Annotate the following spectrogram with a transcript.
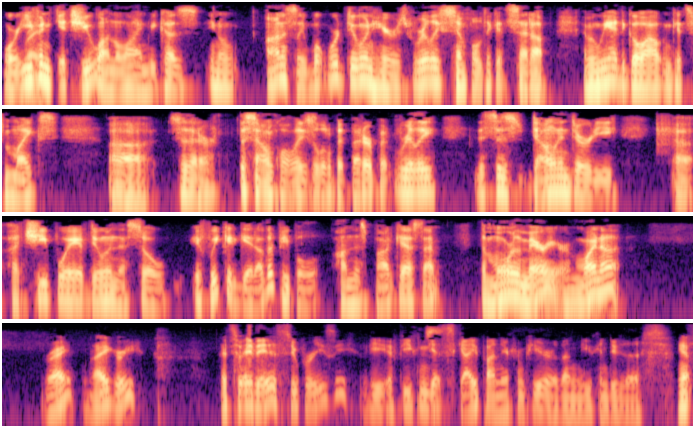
or even Right. get you on the line because, you know, honestly, what we're doing here is really simple to get set up. I mean, we had to go out and get some mics uh, so that our the sound quality is a little bit better. But really, this is down and dirty, uh, a cheap way of doing this. So if we could get other people on this podcast, I, the more the merrier. And why not? Right? I agree. It's it is super easy. If you if you can get Skype on your computer, then you can do this. Yep,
